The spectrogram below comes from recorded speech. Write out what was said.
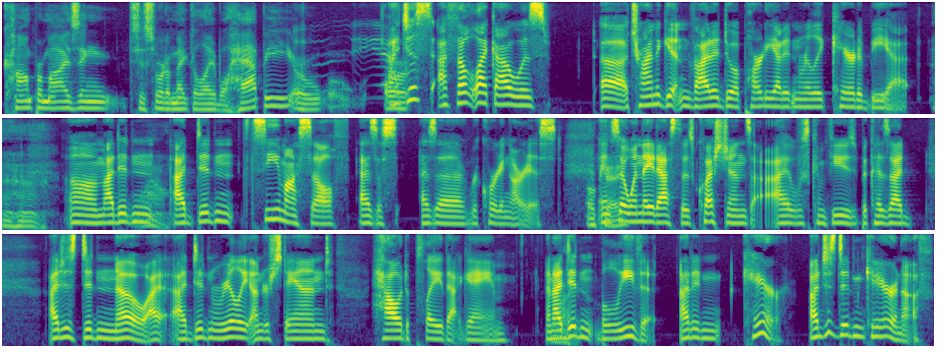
compromising to sort of make the label happy, or, or I just I felt like I was uh, trying to get invited to a party I didn't really care to be at. uh-huh. Um, I didn't Wow. I didn't see myself as a as a recording artist, okay? and so when they'd ask those questions, I was confused because I I just didn't know. I I didn't really understand how to play that game, and I didn't believe it. I didn't care. I just didn't care enough.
